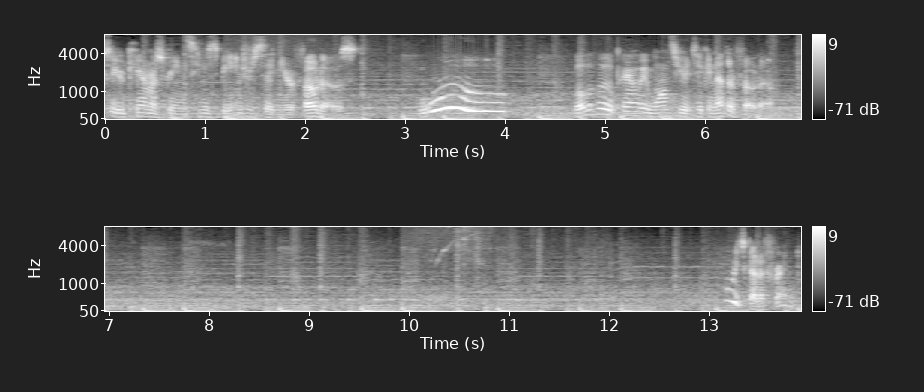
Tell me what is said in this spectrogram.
Looks at your camera screen and seems to be interested in your photos. Woo! Wubbaboo apparently wants you to take another photo. Oh, he's got a friend.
